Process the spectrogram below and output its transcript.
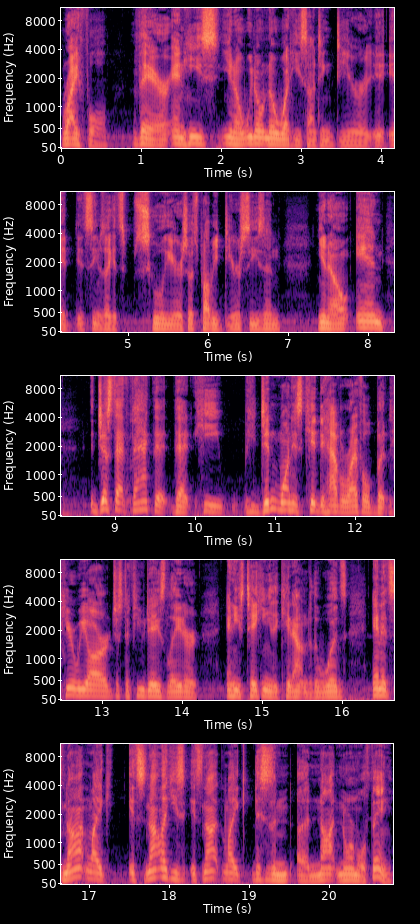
rifle there and he's you know we don't know what he's hunting deer. It, it, it, seems like it's school year so it's probably deer season you know and just that fact that that he he didn't want his kid to have a rifle but here we are just a few days later and he's taking the kid out into the woods. And it's not like it's not like he's it's not like this is a, a not normal thing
